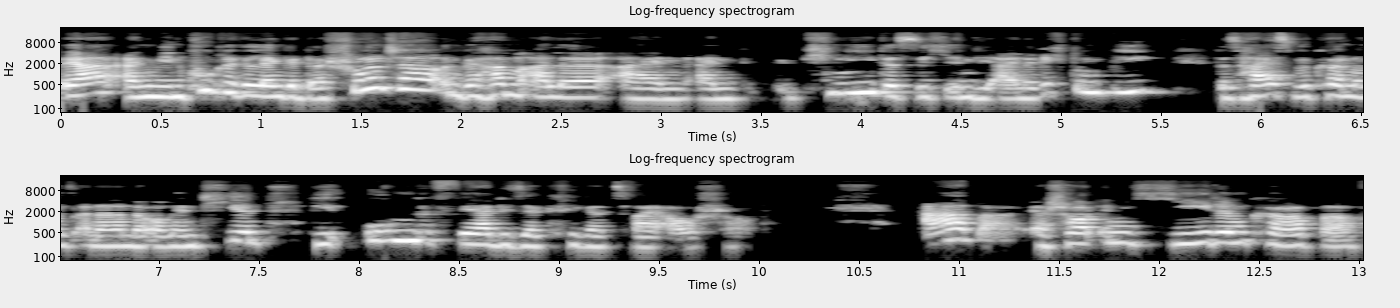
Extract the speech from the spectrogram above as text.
ja, irgendwie ein Kugelgelenk in der Schulter und wir haben alle ein, ein Knie, das sich in die eine Richtung biegt. Das heißt, wir können uns aneinander orientieren, wie ungefähr dieser Krieger 2 ausschaut. Aber er schaut in jedem Körper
